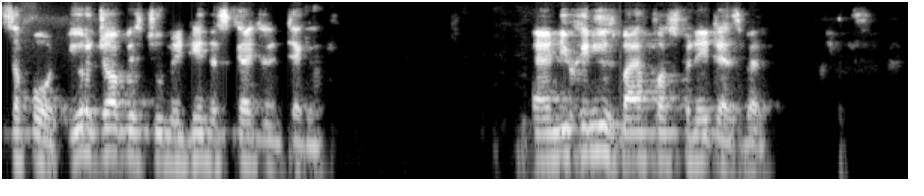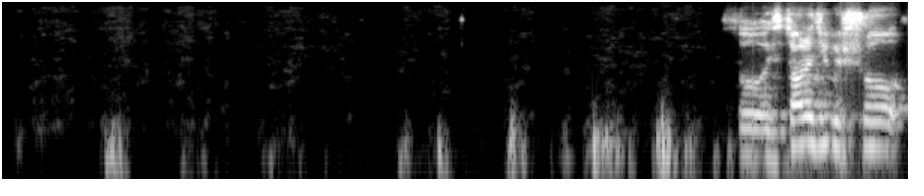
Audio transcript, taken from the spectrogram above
support. Your job is to maintain the skeletal integrity. And you can use biphosphonate as well. So histology will show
